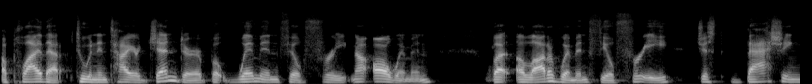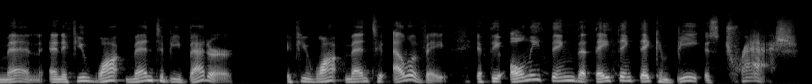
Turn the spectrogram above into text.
apply that to an entire gender but women feel free not all women but a lot of women feel free just bashing men. And if you want men to be better if you want men to elevate if the only thing that they think they can be is trash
